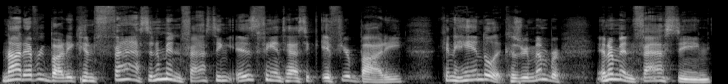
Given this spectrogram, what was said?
not everybody can fast. Intermittent fasting is fantastic if your body can handle it. Because remember, intermittent fasting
